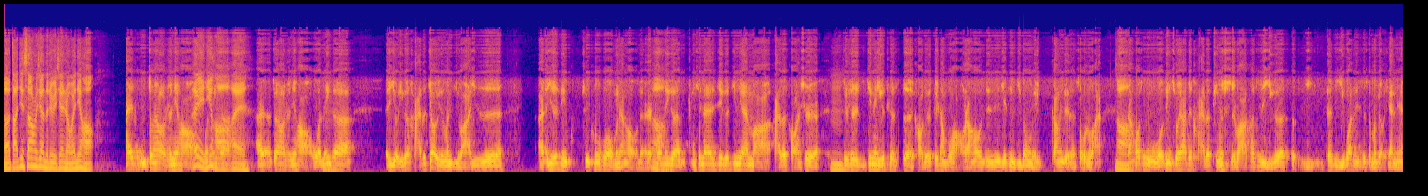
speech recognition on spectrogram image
呃，打进三号线的这位先生，喂，你好。哎，钟晓老师你好。哎，你好，哎，哎，钟晓老师你好，我那个有一个孩子教育的问题吧，一直，呃，一直挺挺困惑我们两口子。然后那个现在这个今天吧，孩子考完试，嗯，就是今天一个测试考的非常不好，然后就是也挺激动的，刚给他收拾完。啊，然后我跟你说一下，这孩子平时吧，他是一个是一，他是一贯的是什么表现呢？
